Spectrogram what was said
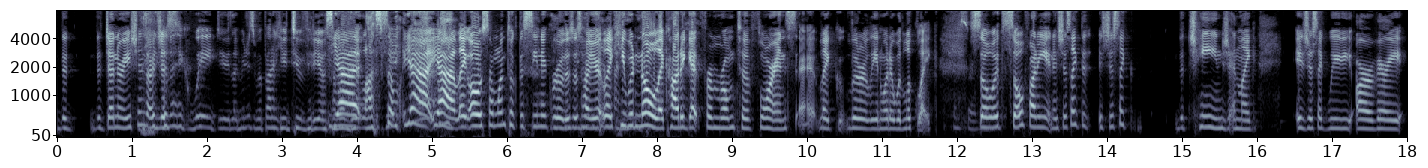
the the generations are just like, wait, dude, let me just whip out a YouTube video. Yeah, last some, week. yeah, yeah. Like, oh, someone took the scenic route. This is how you're like. He would know like how to get from Rome to Florence, eh, like literally, and what it would look like. So it's so funny, and it's just like the it's just like the change, and like it's just like we are very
